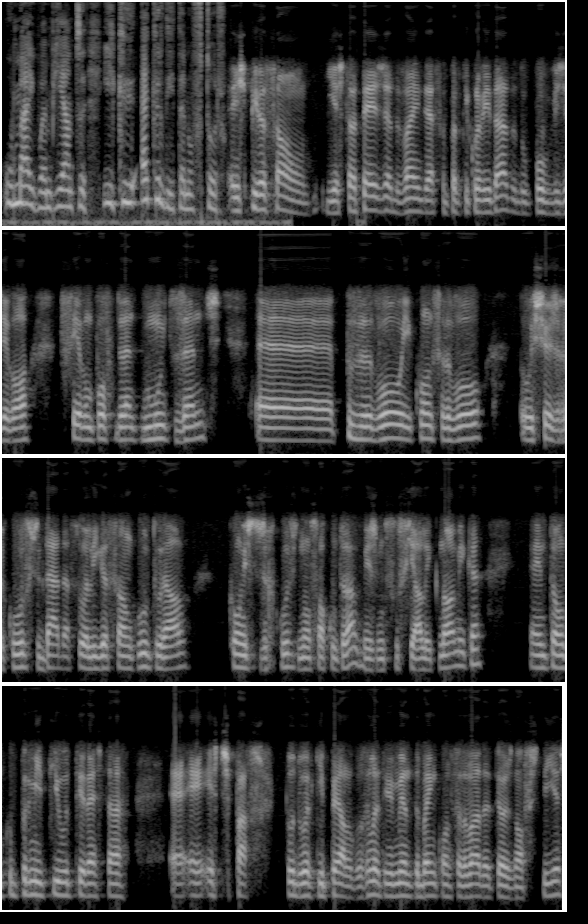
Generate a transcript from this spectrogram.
o meio ambiente e que acredita no futuro. A inspiração e a estratégia vem dessa particularidade do povo Bijagó ser um povo que durante muitos anos uh, preservou e conservou os seus recursos, dada a sua ligação cultural com estes recursos, não só cultural, mesmo social e económica, então que permitiu ter esta, é, é, este espaço, todo o arquipélago, relativamente bem conservado até os nossos dias,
